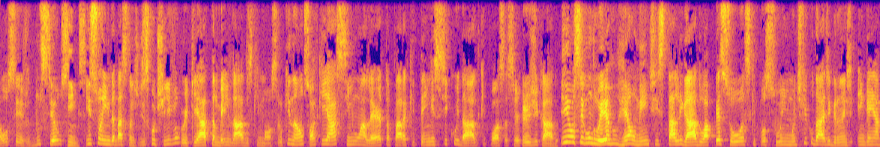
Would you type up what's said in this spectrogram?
ou seja, dos seus rins. Isso ainda é bastante discutível, porque há também dados que mostram que não, só que há sim um alerta para que tenha esse cuidado que possa ser prejudicado. E o segundo erro realmente está ligado a pessoas que possuem uma dificuldade grande em ganhar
